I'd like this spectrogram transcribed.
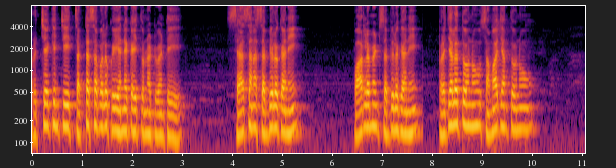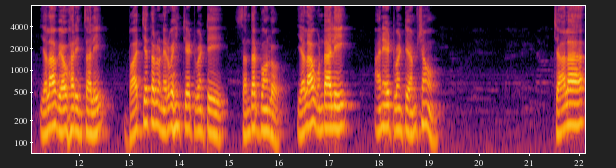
ప్రత్యేకించి చట్టసభలకు ఎన్నికైతున్నటువంటి శాసనసభ్యులు కానీ పార్లమెంట్ సభ్యులు కానీ ప్రజలతోనూ సమాజంతోనూ ఎలా వ్యవహరించాలి బాధ్యతలు నిర్వహించేటువంటి సందర్భంలో ఎలా ఉండాలి అనేటువంటి అంశం చాలా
